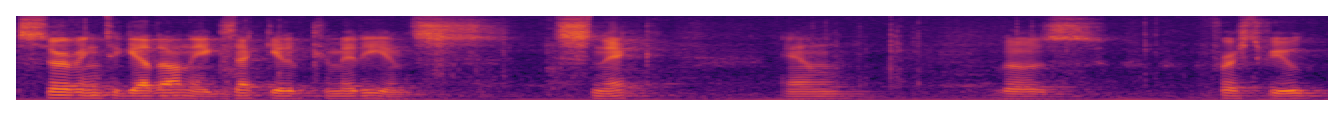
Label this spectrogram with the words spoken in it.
serving together on the executive committee in SNCC and those first few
